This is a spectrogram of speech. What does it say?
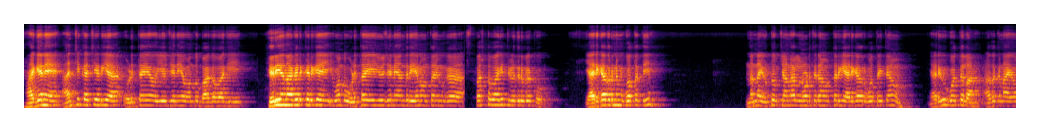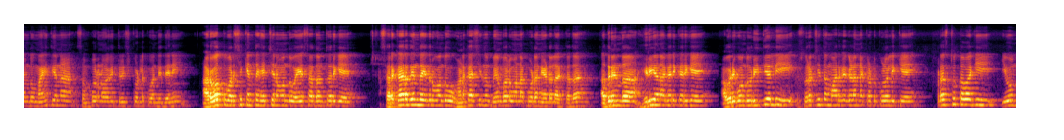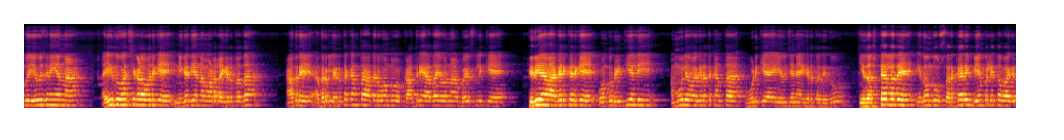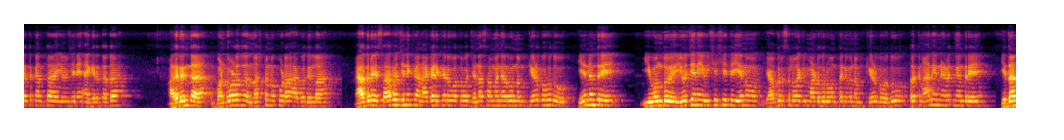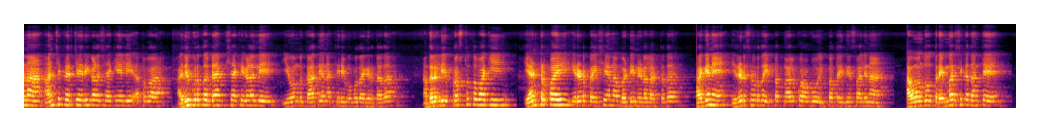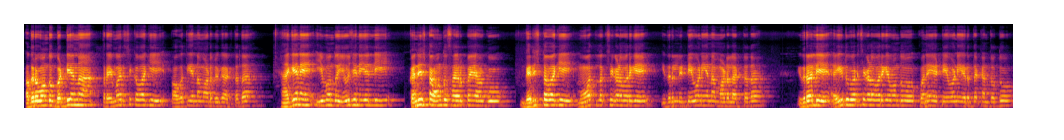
ಹಾಗೇನೆ ಅಂಚೆ ಕಚೇರಿಯ ಉಳಿತಾಯ ಯೋಜನೆಯ ಒಂದು ಭಾಗವಾಗಿ ಹಿರಿಯ ನಾಗರಿಕರಿಗೆ ಈ ಒಂದು ಉಳಿತಾಯ ಯೋಜನೆ ಅಂದ್ರೆ ಏನು ಅಂತ ನಿಮ್ಗೆ ಸ್ಪಷ್ಟವಾಗಿ ತಿಳಿದಿರಬೇಕು. ಯಾರಿಗಾದ್ರೂ ನಿಮ್ಗೆ ಗೊತ್ತೈತಿ? ನನ್ನ ಯೂಟ್ಯೂಬ್ ಚಾನಲ್ ನೋಡ್ತೀರಾ ಅಂತ ಯಾರಿಗಾದ್ರೂ ಗೊತ್ತೈತೇನು? ಯಾರಿಗೂ ಗೊತ್ತಿಲ್ಲ. ಅದಕ್ಕೆ ನಾ ಈ ಒಂದು ಮಾಹಿತಿಯನ್ನು ಸಂಪೂರ್ಣವಾಗಿ ತಿಳಿಸಿಕೊಡ್ಲಿಕ್ಕೆ ಬಂದಿದ್ದೇನೆ. ಅರವತ್ತು ವರ್ಷಕ್ಕಿಂತ ಹೆಚ್ಚಿನ ಒಂದು ವಯಸ್ಸಾದಂಥವರಿಗೆ ಸರ್ಕಾರದಿಂದ ಇದರ ಒಂದು ಹಣಕಾಸಿನ ಬೆಂಬಲವನ್ನು ಕೂಡ ನೀಡಲಾಗ್ತದೆ. ಅದರಿಂದ ಹಿರಿಯ ನಾಗರಿಕರಿಗೆ ಅವರಿಗೊಂದು ರೀತಿಯಲ್ಲಿ ಸುರಕ್ಷಿತ ಮಾರ್ಗಗಳನ್ನು ಕಂಡುಕೊಳ್ಳಲಿಕ್ಕೆ ಪ್ರಸ್ತುತವಾಗಿ ಈ ಒಂದು ಯೋಜನೆಯನ್ನು ಐದು ವರ್ಷಗಳವರೆಗೆ ನಿಗದಿಯನ್ನು ಮಾಡಲಾಗಿರ್ತದೆ. ಆದರೆ ಅದರಲ್ಲಿ ಇರ್ತಕ್ಕಂಥ ಅದರ ಒಂದು ಖಾತ್ರಿ ಆದಾಯವನ್ನು ಬಯಸಲಿಕ್ಕೆ ಹಿರಿಯ ನಾಗರಿಕರಿಗೆ ಒಂದು ರೀತಿಯಲ್ಲಿ ಅಮೂಲ್ಯವಾಗಿರತಕ್ಕಂಥ ಹೂಡಿಕೆಯ ಯೋಜನೆ ಆಗಿರ್ತದೆ ಇದು. ಇದಷ್ಟೇ ಅಲ್ಲದೆ ಇದೊಂದು ಸರ್ಕಾರಿ ಬೆಂಬಲಿತವಾಗಿರತಕ್ಕಂಥ ಯೋಜನೆ ಆಗಿರ್ತದ. ಅದರಿಂದ ಬಂಡವಾಳದ ನಷ್ಟನೂ ಕೂಡ ಆಗೋದಿಲ್ಲ. ಆದರೆ ಸಾರ್ವಜನಿಕ ನಾಗರಿಕರು ಅಥವಾ ಜನಸಾಮಾನ್ಯರು ನಮ್ಗೆ ಕೇಳಬಹುದು, ಏನಂದ್ರೆ ಈ ಒಂದು ಯೋಜನೆ ವಿಶೇಷತೆ ಏನು, ಯಾವ್ದ್ರ ಸಲುವಾಗಿ ಮಾಡಿದ್ರು ಅಂತ ನೀವು ನಮ್ಗೆ ಕೇಳಬಹುದು. ಅದಕ್ಕೆ ನಾನೇನು ಹೇಳ್ತೀನಿ ಅಂದ್ರೆ, ಇದನ್ನ ಅಂಚೆ ಕಚೇರಿಗಳ ಶಾಖೆಯಲ್ಲಿ ಅಥವಾ ಅಧಿಕೃತ ಬ್ಯಾಂಕ್ ಶಾಖೆಗಳಲ್ಲಿ ಈ ಒಂದು ಖಾತೆಯನ್ನು ತೆರೀಬಹುದಾಗಿರ್ತದ. ಅದರಲ್ಲಿ ಪ್ರಸ್ತುತವಾಗಿ ಎಂಟು ರೂಪಾಯಿ, ಎರಡು ಪೈಸೆಯನ್ನು ಬಡ್ಡಿ ನೀಡಲಾಗ್ತದ. ಹಾಗೇನೆ ಎರಡು ಸಾವಿರದ ಇಪ್ಪತ್ನಾಲ್ಕು ಹಾಗೂ ಇಪ್ಪತ್ತೈದನೇ ಸಾಲಿನ ಆ ಒಂದು ತ್ರೈಮಾಸಿಕದಂತೆ ಅದರ ಒಂದು ಬಡ್ಡಿಯನ್ನು ತ್ರೈಮಾಸಿಕವಾಗಿ ಪಾವತಿಯನ್ನು ಮಾಡಬೇಕಾಗ್ತದ. ಹಾಗೇನೆ ಈ ಒಂದು ಯೋಜನೆಯಲ್ಲಿ ಕನಿಷ್ಠ ಒಂದು ಸಾವಿರ ರೂಪಾಯಿ ಹಾಗೂ ಗರಿಷ್ಠವಾಗಿ ಮೂವತ್ತು ಲಕ್ಷಗಳವರೆಗೆ ಇದರಲ್ಲಿ ಠೇವಣಿಯನ್ನ ಮಾಡಲಾಗ್ತದ. ಇದರಲ್ಲಿ ಐದು ವರ್ಷಗಳವರೆಗೆ ಒಂದು ಕೊನೆಯ ಠೇವಣಿ ಇರತಕ್ಕಂಥದ್ದು.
